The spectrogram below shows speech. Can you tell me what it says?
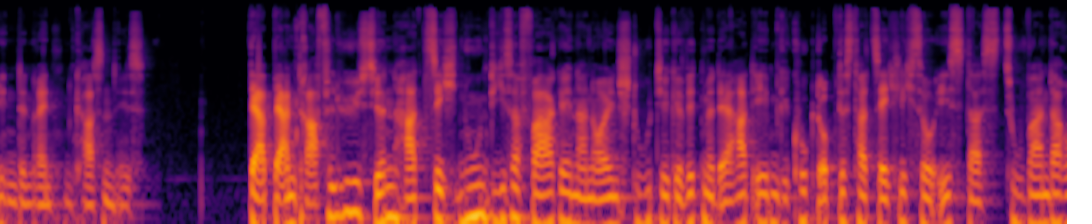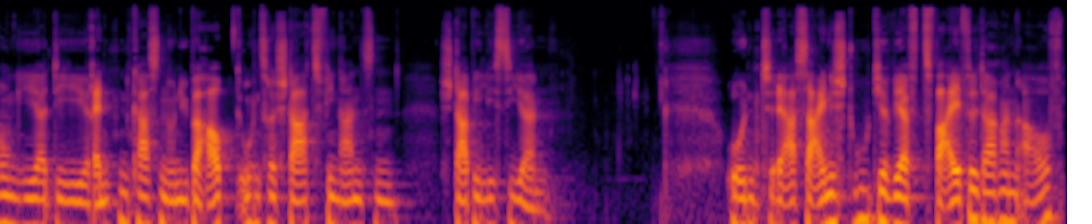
in den Rentenkassen ist. Der Bernd Raffelhüschen hat sich nun dieser Frage in einer neuen Studie gewidmet. Er hat eben geguckt, ob das tatsächlich so ist, dass Zuwanderung hier die Rentenkassen und überhaupt unsere Staatsfinanzen stabilisieren. Und ja, seine Studie wirft Zweifel daran auf.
